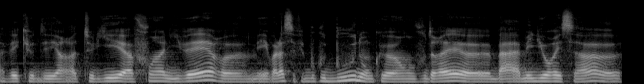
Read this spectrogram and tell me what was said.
avec des ateliers à foin l'hiver. Euh, mais voilà, ça fait beaucoup de boue, donc euh, on voudrait euh, bah, améliorer ça,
